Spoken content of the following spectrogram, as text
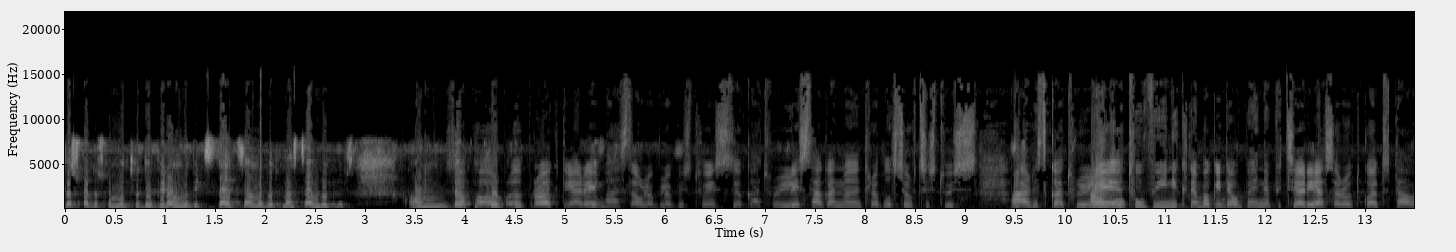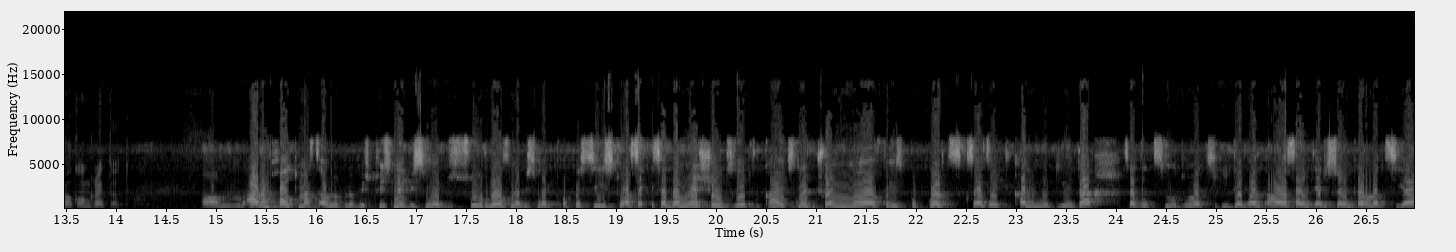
და სხვადასხვა მეთოდები, რომლებიც დაეცანებათ მასწავლებლებს. და პროექტი არის მასწავლებლებისთვის გათვლილი, საგანმანათლებლო სივრცისთვის არის გათვლილი, თუ ვინ იქნება კიდევ ბენეფიციარი, ასე რომ ვთქვათ, დავა კონკრეტულად. არა მხოლოდ მასწავლებლებისთვის, ნებისმიერ სურვილს, ნებისმიერ პროფესიის თუ ასაკის ადამიანს შეუძლიათ გაეცნოთ ჩვენ Facebook გვერდს, გზაზე ერთი ქალი მოდიოდა, სადაც მუდმივად იდება საინტერესო ინფორმაცია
